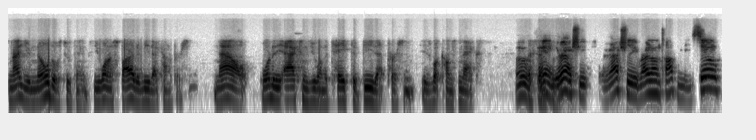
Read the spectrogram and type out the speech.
now you know those two things. You want to aspire to be that kind of person. Now, what are the actions you want to take to be that person is what comes next. Oh, dang, you're actually you're actually right on top of me. So,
